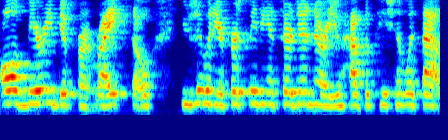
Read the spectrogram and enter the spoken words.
all very different, right? So usually when you're first meeting a surgeon or you have a patient with that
